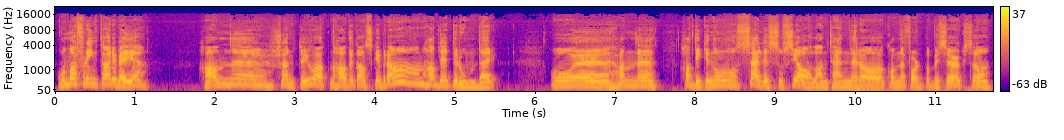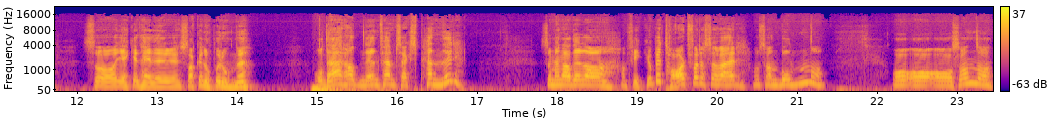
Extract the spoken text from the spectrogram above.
og han var flink til arbeidet. Han uh, skjønte jo at han hadde det ganske bra, han hadde et rom der, og uh, han hadde ikke noe særlig sosialantenner, og kom det folk på besøk, så, så gikk han heller stakk han opp på rommet. Og der hadde han en fem-seks penner, som han hadde da Han fikk jo betalt for å være hos han bonden, og og, og, og sånn. og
